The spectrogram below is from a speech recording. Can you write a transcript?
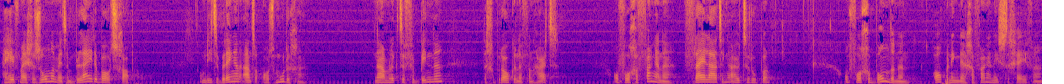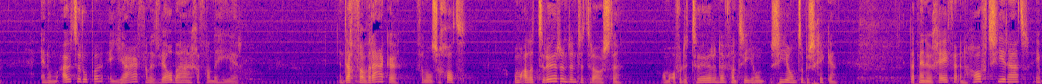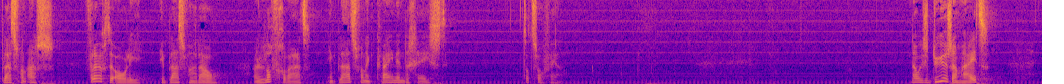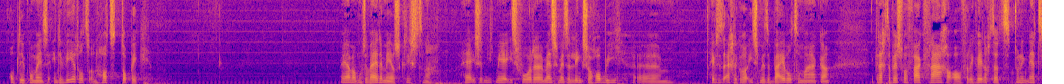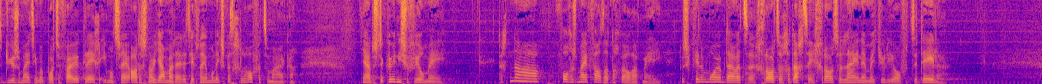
Hij heeft mij gezonden met een blijde boodschap, om die te brengen aan de ootmoedigen. Namelijk te verbinden de gebrokenen van hart, om voor gevangenen vrijlating uit te roepen om voor gebondenen opening der gevangenis te geven en om uit te roepen een jaar van het welbehagen van de Heer. Een dag van wraken van onze God, om alle treurenden te troosten, om over de treurenden van Sion te beschikken. Dat men u geven een hoofdsieraad in plaats van as, vreugdeolie in plaats van rouw, een lofgewaad in plaats van een kwijnende geest. Tot zover. Nou is duurzaamheid op dit moment in de wereld een hot topic. Maar ja, wat moeten wij daarmee als christenen? is het niet meer iets voor uh, mensen met een linkse hobby? Ehm, heeft het eigenlijk wel iets met de Bijbel te maken? Ik krijg er best wel vaak vragen over. Ik weet nog dat toen ik net duurzaamheid in mijn portefeuille kreeg, iemand zei: Oh, dat is nou jammer, hè? dit heeft nou helemaal niks met geloven te maken. Ja, dus daar kun je niet zoveel mee. Ik dacht, nou, volgens mij valt dat nog wel wat mee. Dus ik vind het mooi om daar wat uh, grote gedachten in grote lijnen met jullie over te delen.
